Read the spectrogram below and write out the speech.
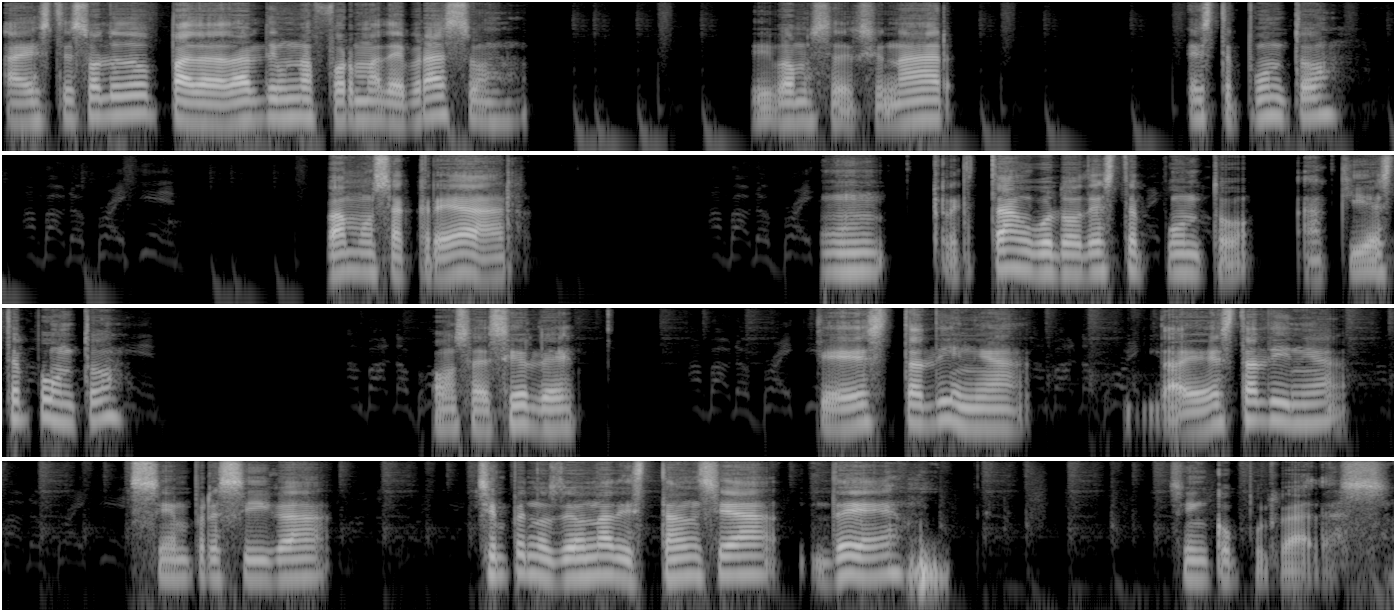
a este sólido para darle una forma de brazo. Y vamos a seleccionar este punto. Vamos a crear un rectángulo de este punto aquí a este punto. Vamos a decirle que esta línea, de esta línea, siempre siga, siempre nos dé una distancia de 5 pulgadas.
